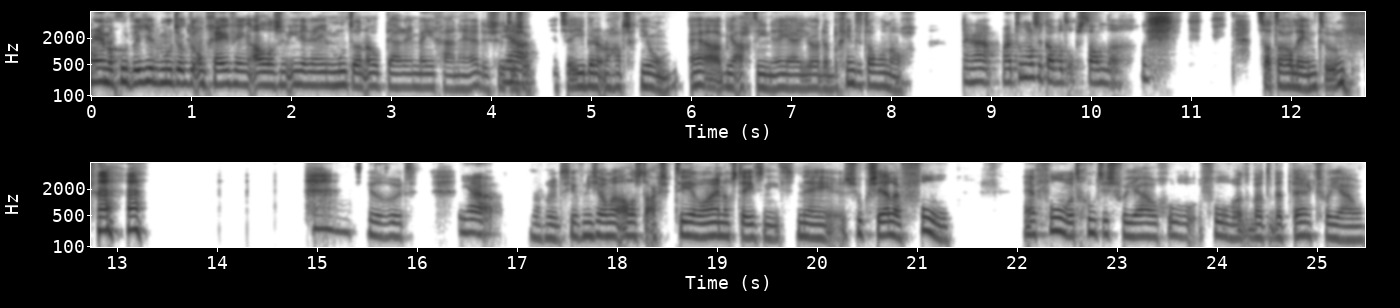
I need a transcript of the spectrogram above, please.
Nee, maar goed, weet je, het moet ook de omgeving, alles en iedereen moet dan ook daarin meegaan. Hè? Dus het is ook, het, eh, je bent ook nog hartstikke jong. Hè? Op je 18e, ja, joh, dan begint het allemaal nog. Ja, maar toen was ik al wat opstandig. Het zat er al in toen. Heel goed. Ja, Maar goed, je hoeft niet zomaar alles te accepteren hoor, nog steeds niet. Nee, zoek zelf, voel. Hè, voel wat goed is voor jou, voel, wat, wat, wat werkt voor jou.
